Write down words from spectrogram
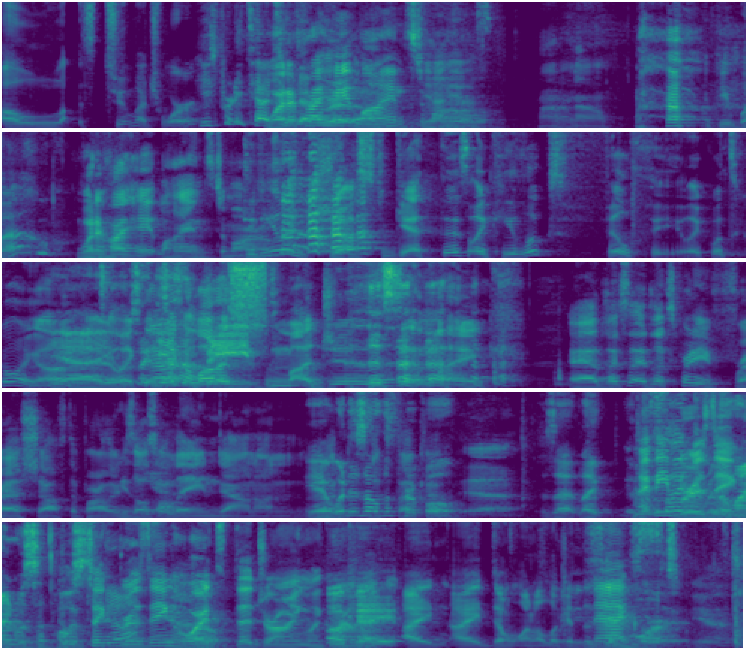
a lot. It's too much work. He's pretty tattooed What if I everywhere, hate though. lions Yeah, he tomorrow? is. I don't know. If you what? what if I hate lions tomorrow? Did he like just get this? Like he looks filthy. Like what's going on? Yeah, there? like like there's he like a lot of smudges and like. Yeah, it looks it looks pretty fresh off the parlor. He's also Yeah. laying down on. Yeah, what is all the looks like a- purple? Yeah. Is that like Might be like where bruising. the line was supposed looks to like go? bruising, Yeah. or it's the drawing like. Okay, it. I I don't want to look at this Next. anymore. Yeah.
